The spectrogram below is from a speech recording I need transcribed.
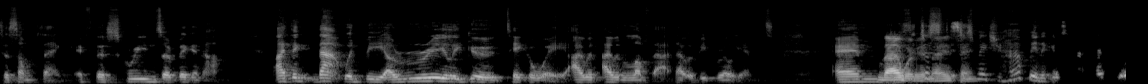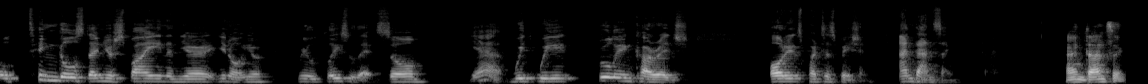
to something if the screens are big enough. I think that would be a really good takeaway. I would I would love that. That would be brilliant. Um, that would be just, amazing. It just makes you happy and it gives little tingles down your spine, and you're you know you're really pleased with it. So yeah, we we fully encourage audience participation and dancing. And dancing.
